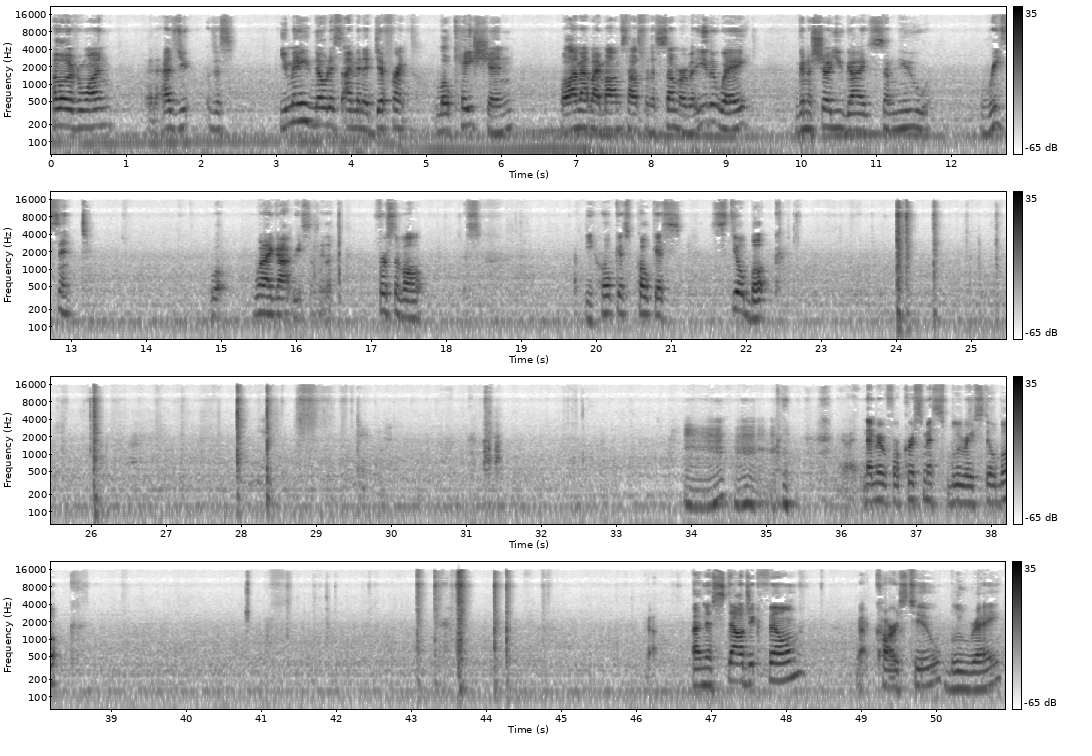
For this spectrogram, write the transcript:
Hello everyone, and as you just you may notice I'm in a different location. Well, I'm at my mom's house for the summer, but either way, I'm gonna show you guys some new recent well what I got recently. Let's, first of all, the Hocus Pocus Steelbook. Nightmare Before Christmas Blu-ray Steelbook. Got a nostalgic film. Got Cars 2 Blu-ray.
